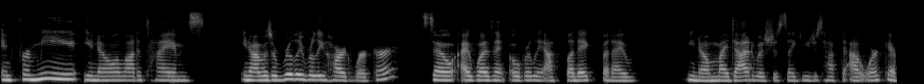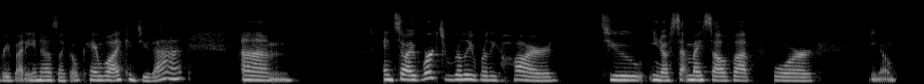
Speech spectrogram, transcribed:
and for me, you know, a lot of times, you know, I was a really, really hard worker. So I wasn't overly athletic, but I you know, my dad was just like, you just have to outwork everybody. And I was like, okay, well, I can do that. Um, and so I worked really, really hard to, you know, set myself up for, you know,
